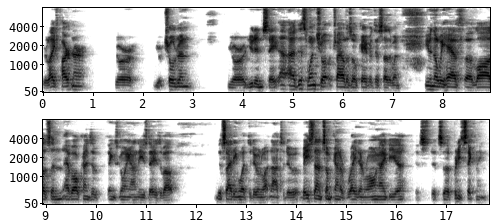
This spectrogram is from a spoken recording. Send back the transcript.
your life partner, your your children, your you didn't say uh, uh, this one ch- child is okay, but this other one, even though we have uh, laws and have all kinds of things going on these days about deciding what to do and what not to do based on some kind of right and wrong idea. It's it's uh, pretty sickening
